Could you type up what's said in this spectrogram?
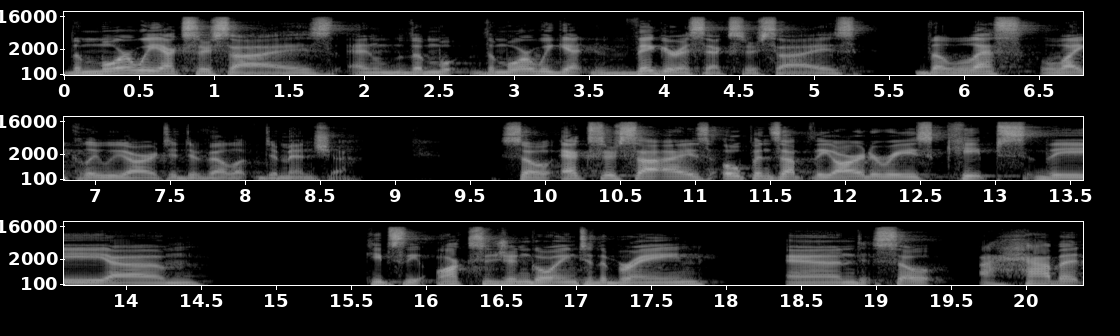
The more we exercise and the, mo- the more we get vigorous exercise, the less likely we are to develop dementia. So, exercise opens up the arteries, keeps the, um, keeps the oxygen going to the brain. And so, a habit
